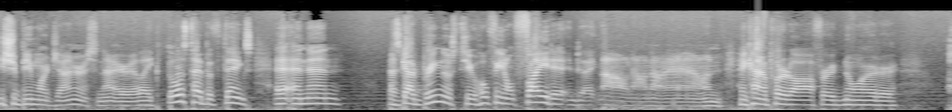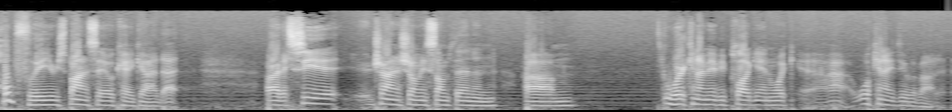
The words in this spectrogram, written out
you should be more generous in that area. Like those type of things. And, and, then as God bring those to you, hopefully you don't fight it and be like, no, no, no, no, and, and kind of put it off or ignore it or hopefully you respond and say, okay, God, I, all right, I see it. You're trying to show me something, and um, where can I maybe plug in? What, uh, what can I do about it?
